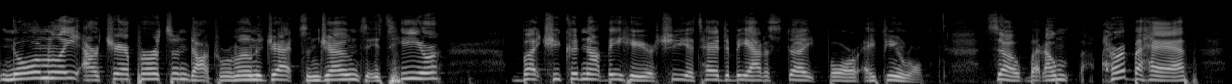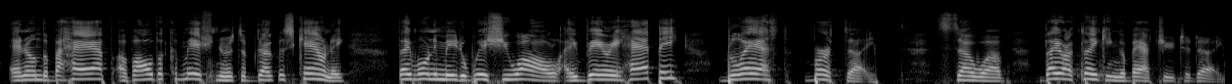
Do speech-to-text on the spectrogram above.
normally, our chairperson, Dr. Romona Jackson Jones, is here, but she could not be here. She has had to be out of state for a funeral. So, but on her behalf and on the behalf of all the commissioners of Douglas County, they wanted me to wish you all a very happy, blessed birthday. So uh, they are thinking about you today.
